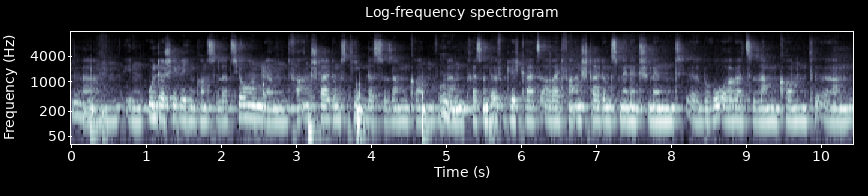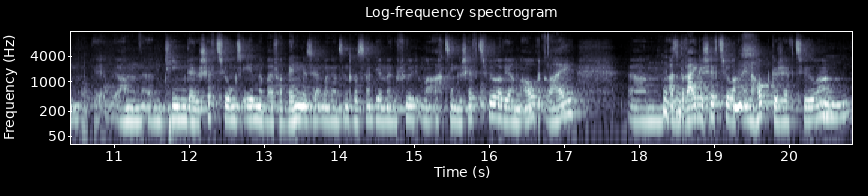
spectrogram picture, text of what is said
mhm. ähm, in unterschiedlichen Konstellationen. Wir haben ein Veranstaltungsteam, das zusammenkommt, wo mhm. dann Presse- und Öffentlichkeitsarbeit, Veranstaltungsmanagement, äh, Büroorga zusammenkommt. Ähm, wir haben ein Team der Geschäftsführungsebene. Bei Verbänden ist ja immer ganz interessant, die haben ja gefühlt immer 18 Geschäftsführer. Wir haben auch drei. Ähm, also drei Geschäftsführer, ein Hauptgeschäftsführer. Mhm.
